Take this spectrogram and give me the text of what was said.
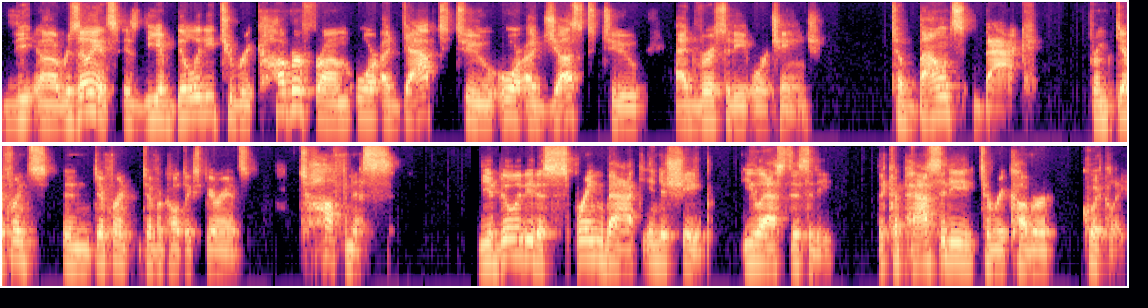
the uh, resilience is the ability to recover from or adapt to or adjust to adversity or change, to bounce back from difference in different difficult experience, toughness, the ability to spring back into shape, elasticity, the capacity to recover quickly.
